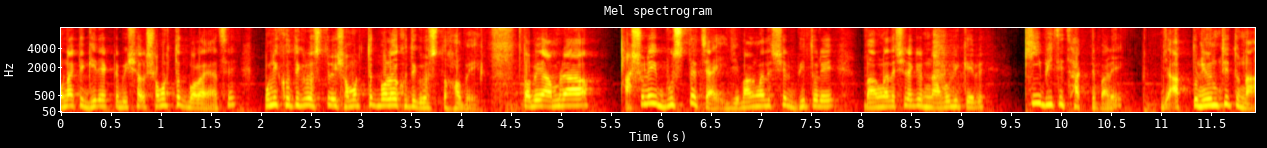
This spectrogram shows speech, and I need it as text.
ওনাকে ঘিরে একটা বিশাল সমর্থক বলয় আছে। উনি ক্ষতিগ্রস্ত এই সমর্থক বলয় ক্ষতিগ্রস্ত হবে। তবে আমরা আসলেই বুঝতে চাই যে বাংলাদেশের ভিতরে বাংলাদেশের একজন নাগরিকের কি ভীতি থাকতে পারে যে আত্মনিয়ন্ত্রিত না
